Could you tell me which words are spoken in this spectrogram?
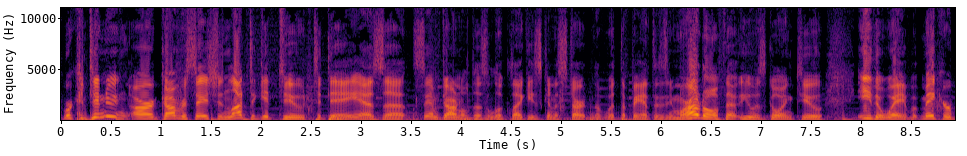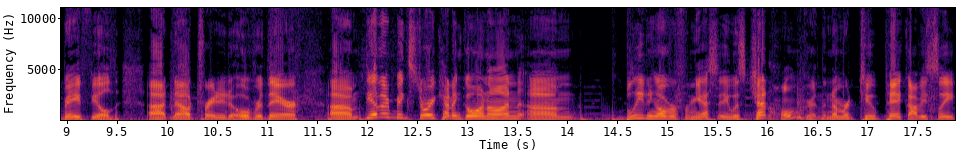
We're continuing our conversation. A lot to get to today, as uh, Sam Darnold doesn't look like he's going to start the, with the Panthers anymore. I don't know if that he was going to either way, but Baker Mayfield uh, now traded over there. Um, the other big story kind of going on. Um, bleeding over from yesterday was Chet Holmgren, the number two pick, obviously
